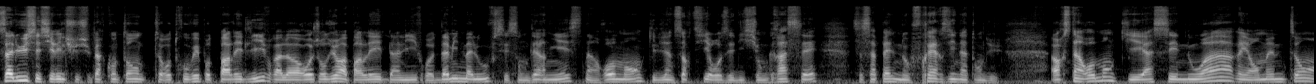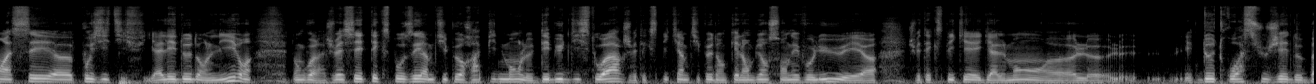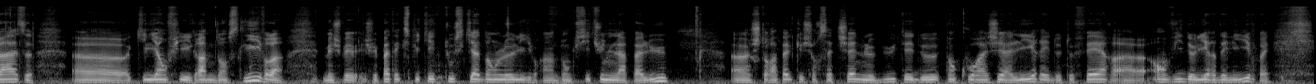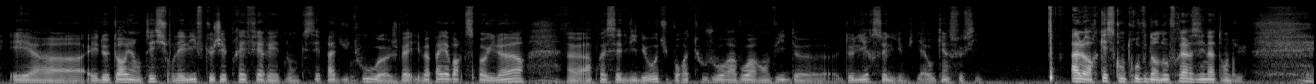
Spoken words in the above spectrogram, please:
Salut, c'est Cyril, je suis super content de te retrouver pour te parler de livres. Alors aujourd'hui on va parler d'un livre d'Amin Malouf, c'est son dernier, c'est un roman qui vient de sortir aux éditions Grasset, ça s'appelle Nos frères inattendus. Alors c'est un roman qui est assez noir et en même temps assez euh, positif, il y a les deux dans le livre. Donc voilà, je vais essayer de t'exposer un petit peu rapidement le début de l'histoire, je vais t'expliquer un petit peu dans quelle ambiance on évolue et euh, je vais t'expliquer également euh, le, les deux trois sujets de base qu'il y a en filigrane dans ce livre, mais je vais vais pas t'expliquer tout ce qu'il y a dans le livre. Hein. Donc si tu ne l'as pas lu, euh, je te rappelle que sur cette chaîne, le but est de t'encourager à lire et de te faire euh, envie de lire des livres et, euh, et, de t'orienter sur les livres que j'ai préférés. Donc c'est pas du tout, je vais, il va pas y avoir de spoiler. après cette vidéo, tu pourras toujours avoir envie de, de lire ce livre. Il n'y a aucun souci. Alors, qu'est-ce qu'on trouve dans nos frères inattendus?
